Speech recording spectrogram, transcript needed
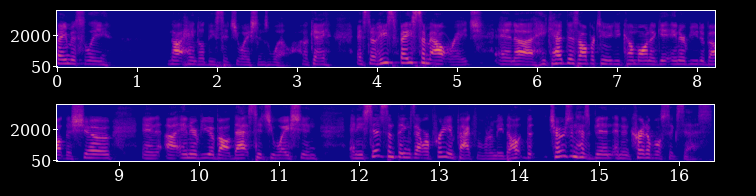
famously not handled these situations well. Okay. And so he's faced some outrage and uh, he had this opportunity to come on and get interviewed about the show and uh, interview about that situation. And he said some things that were pretty impactful to me. The, the Chosen has been an incredible success.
